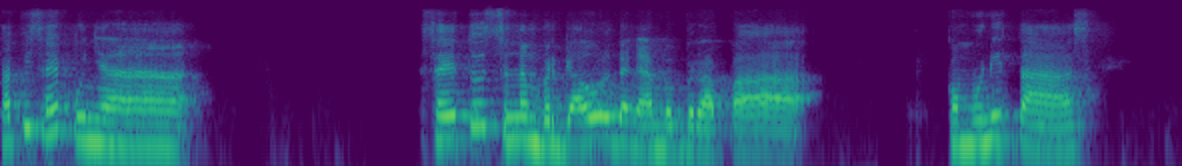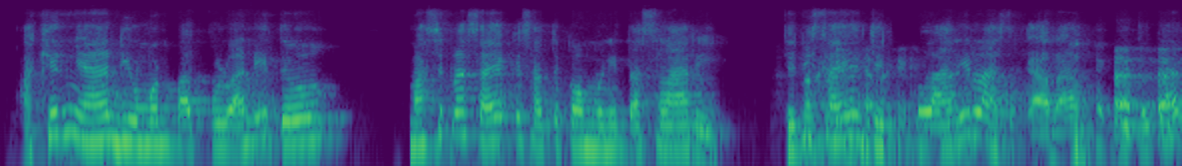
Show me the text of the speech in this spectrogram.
Tapi saya punya saya tuh senang bergaul dengan beberapa komunitas. Akhirnya di umur 40-an itu masuklah saya ke satu komunitas lari. Jadi okay, saya okay. jadi pelari lah sekarang gitu kan.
